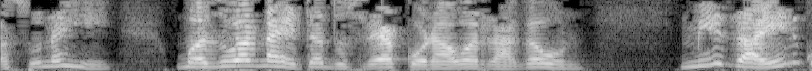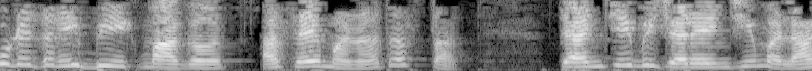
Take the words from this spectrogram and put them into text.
असूनही मजवर नाही तर दुसऱ्या कोणावर रागवून मी जाईन कुठेतरी भीक मागत असे म्हणत असतात. त्यांची बिचाऱ्यांची मला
